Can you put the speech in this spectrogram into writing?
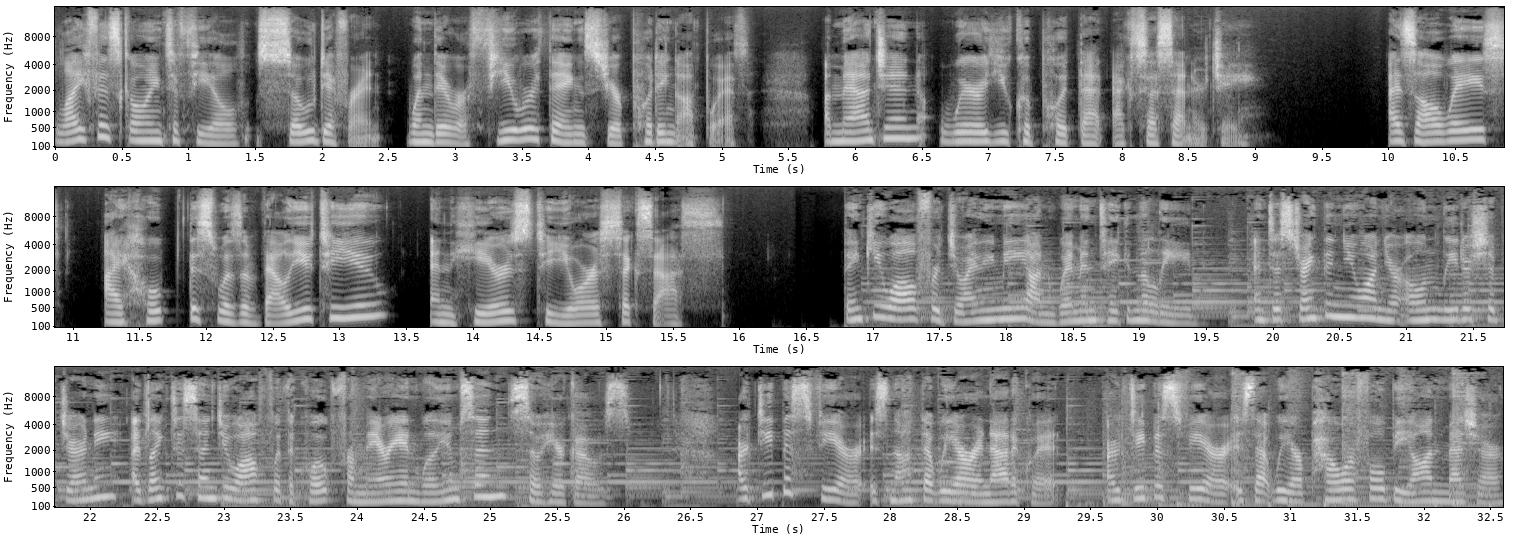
Life is going to feel so different when there are fewer things you're putting up with. Imagine where you could put that excess energy. As always, I hope this was of value to you, and here's to your success. Thank you all for joining me on Women Taking the Lead. And to strengthen you on your own leadership journey, I'd like to send you off with a quote from Marianne Williamson, so here goes. Our deepest fear is not that we are inadequate. Our deepest fear is that we are powerful beyond measure.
